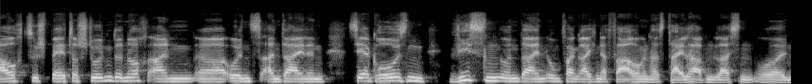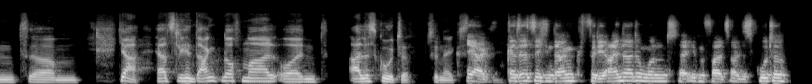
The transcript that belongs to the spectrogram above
auch zu später Stunde noch an äh, uns an deinen sehr großen Wissen und deinen umfangreichen Erfahrungen hast teilhaben lassen. Und ähm, ja, herzlichen Dank nochmal und alles Gute zunächst. Ja, ganz herzlichen Dank für die Einladung und ja, ebenfalls alles Gute.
